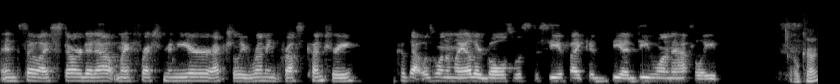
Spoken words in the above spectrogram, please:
And so I started out my freshman year actually running cross country because that was one of my other goals was to see if I could be a D1 athlete. Okay.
